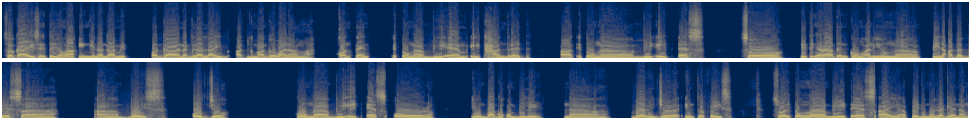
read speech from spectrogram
So guys, ito yung aking ginagamit pag uh, nagla-live at gumagawa ng content. Itong uh, BM800 at itong uh, B8S. So, titingnan natin kung ano yung uh, pinaka the best uh, uh, voice audio kung uh, B8S or yung bago kong bili na Behringer interface. So itong uh, B8S ay uh, pwede mo lagyan ng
